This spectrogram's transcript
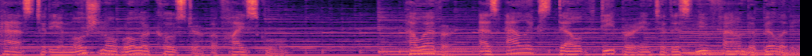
pass to the emotional roller coaster of high school. However, as Alex delved deeper into this newfound ability,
